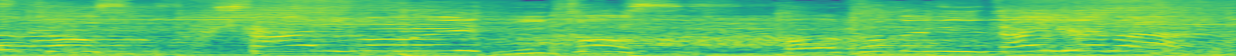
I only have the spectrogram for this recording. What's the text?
サントス最後の2コースここで2タイアだ。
